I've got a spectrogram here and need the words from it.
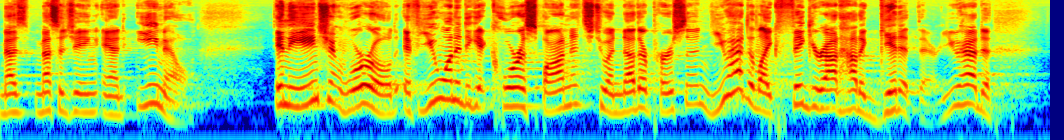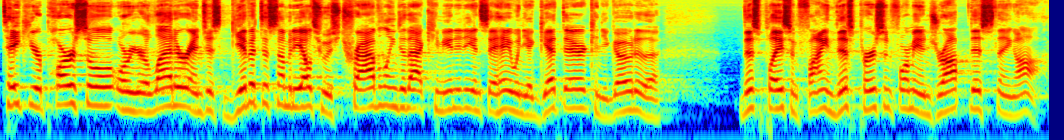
mes- messaging and email. In the ancient world, if you wanted to get correspondence to another person, you had to like figure out how to get it there. You had to take your parcel or your letter and just give it to somebody else who is traveling to that community and say, hey, when you get there, can you go to the, this place and find this person for me and drop this thing off?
